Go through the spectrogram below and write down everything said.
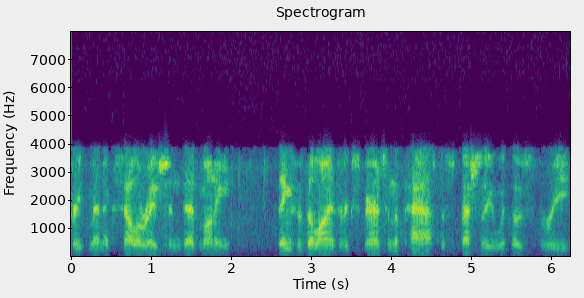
treatment, acceleration, dead money, things that the Lions have experienced in the past, especially with those three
